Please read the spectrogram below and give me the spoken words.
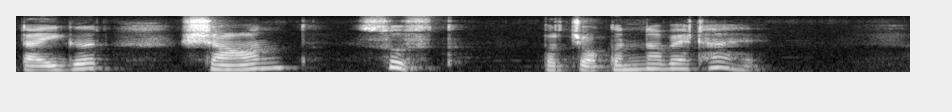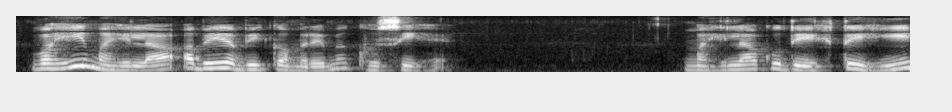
ٹائیگر شانت، سست پر چوکنا بیٹھا ہے۔ وہی مہیلا ابھی ابھی کمرے میں گھسی ہے۔ مہیلا کو دیکھتے ہی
